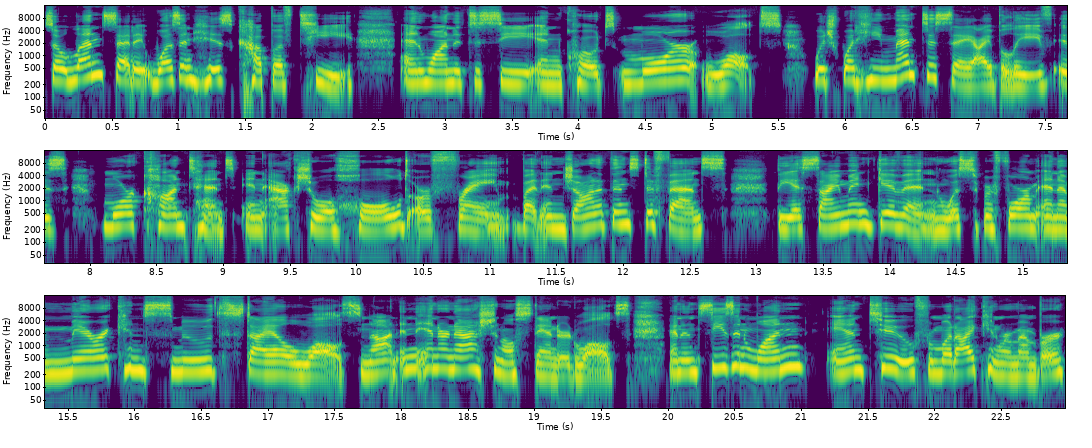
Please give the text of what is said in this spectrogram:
So Len said it wasn't his cup of tea and wanted to see, in quotes, more waltz, which what he meant to say, I believe, is more content in actual hold or frame. But in Jonathan's defense, the assignment given was to perform an American smooth style waltz, not an international standard waltz. And in season one and two, from what I can remember,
